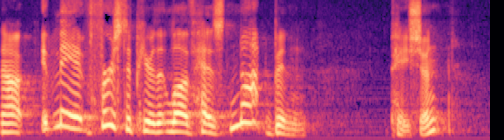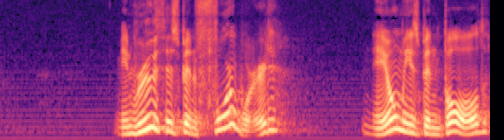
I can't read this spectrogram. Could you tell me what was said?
Now, it may at first appear that love has not been patient. I mean, Ruth has been forward. Naomi has been bold.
